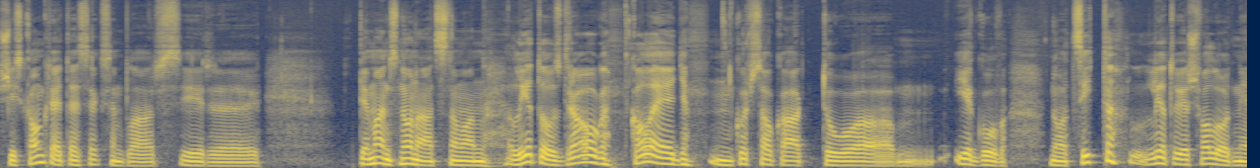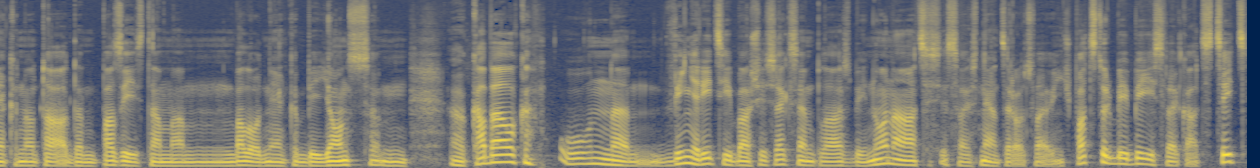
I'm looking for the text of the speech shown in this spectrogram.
Šis konkrētais eksemplārs ir pie manis nonācis no manas Lietuvas drauga, kolēģa, mm, kurš savukārt to mm, ieguva no cita lietuviešu valodnieka, no tāda pazīstama mm, valodnieka bija Jons Kabelka. Un viņa rīcībā šis eksemplārs bija nonācis. Es vairs neatceros, vai viņš pats tur bija bijis vai kāds cits,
